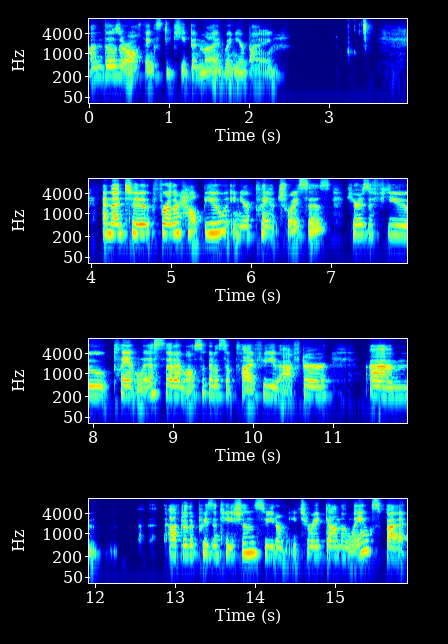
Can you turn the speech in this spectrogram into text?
Um, those are all things to keep in mind when you're buying. And then to further help you in your plant choices, here's a few plant lists that I'm also going to supply for you after, um, after the presentation. So you don't need to write down the links, but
